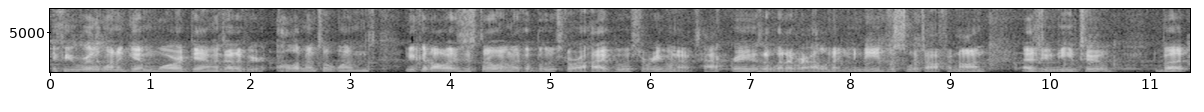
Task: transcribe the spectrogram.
If you really want to get more damage out of your elemental ones, you could always just throw in like a boost or a high boost or even an attack raise or whatever element you need to switch off and on as you need to. But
